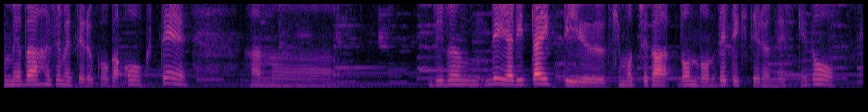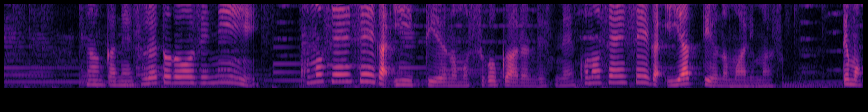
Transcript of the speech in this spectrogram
芽生え始めてる子が多くてあのー、自分でやりたいっていう気持ちがどんどん出てきてるんですけどなんかねそれと同時にこの先生がいいっていうのもすごくあるんですね。この先生が嫌っていうのもあります。でも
